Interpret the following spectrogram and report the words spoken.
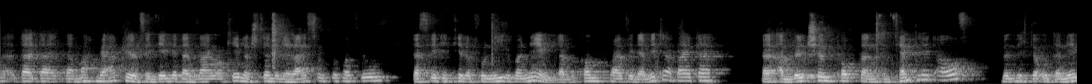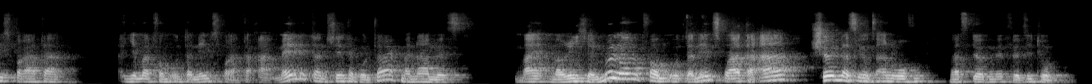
da, da, da, da machen wir Abhilfe, indem wir dann sagen, okay, dann stellen wir eine Leistung zur Verfügung, dass wir die Telefonie übernehmen. Dann bekommt quasi der Mitarbeiter äh, am Bildschirm poppt dann ein Template auf. Wenn sich der Unternehmensberater, jemand vom Unternehmensberater A meldet, dann steht der Guten Tag, mein Name ist Mariechen Müller vom Unternehmensberater A. Schön, dass Sie uns anrufen. Was dürfen wir für Sie tun?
